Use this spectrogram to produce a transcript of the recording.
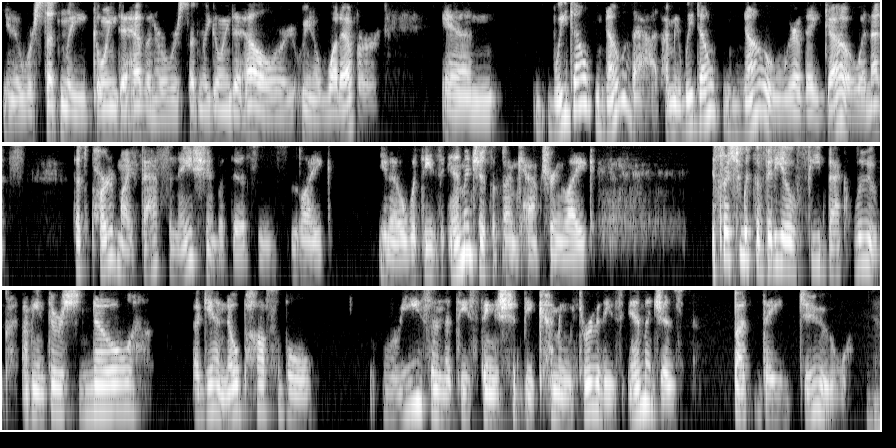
you know we're suddenly going to heaven or we're suddenly going to hell or you know whatever, and we don't know that. I mean, we don't know where they go, and that's that's part of my fascination with this is like, you know, with these images that I'm capturing, like especially with the video feedback loop. I mean, there's no again, no possible reason that these things should be coming through these images, but they do. Yeah.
